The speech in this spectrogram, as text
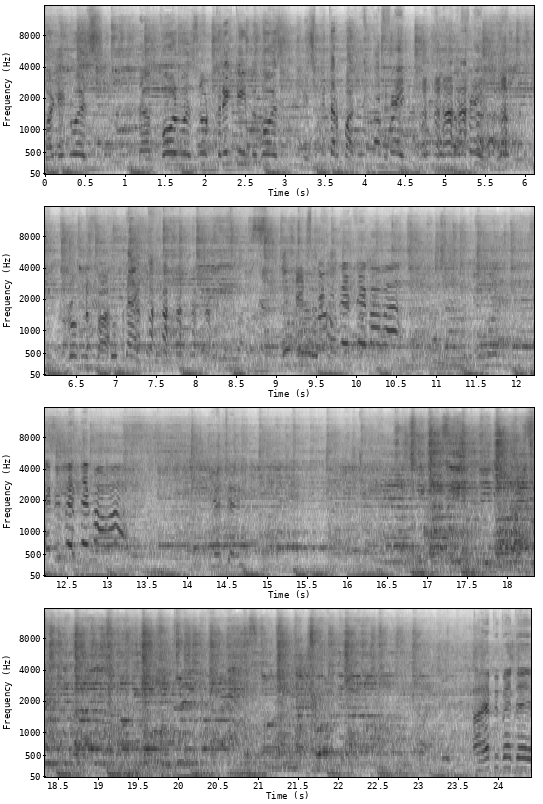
but it was the call was not connecting because it's Peter Pat. Afraid. Afraid. From the far. Good night. Happy birthday, Mama. Happy birthday, Mama. You too. Uh, happy birthday,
